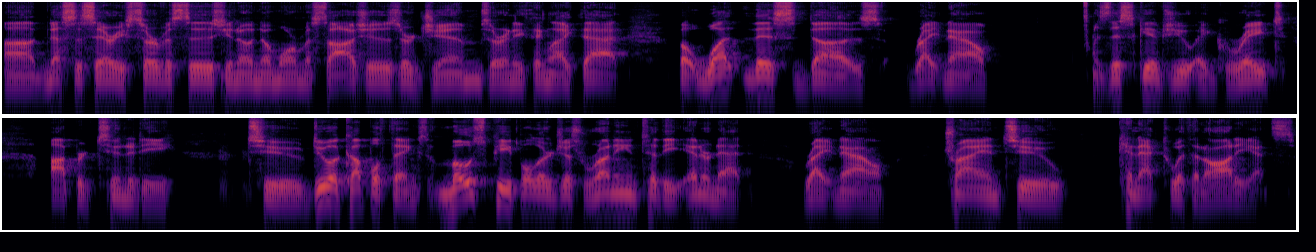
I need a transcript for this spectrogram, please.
uh, necessary services, you know, no more massages or gyms or anything like that. But what this does right now is this gives you a great opportunity to do a couple things. Most people are just running to the internet right now trying to connect with an audience.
